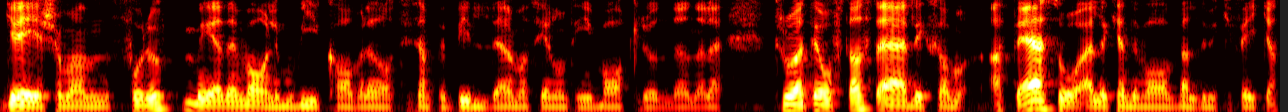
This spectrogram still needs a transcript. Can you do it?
grejer som man får upp med en vanlig mobilkamera, då, till exempel bilder när man ser någonting i bakgrunden eller tror du att det oftast är liksom att det är så eller kan det vara väldigt mycket fejkat?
